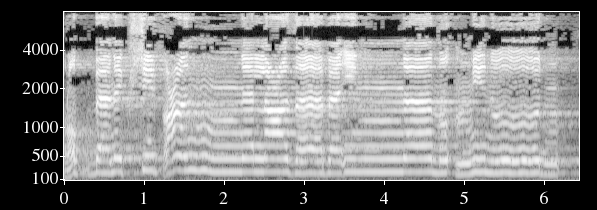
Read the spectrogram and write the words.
ربنا اكشف عنا العذاب إنا مؤمنون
